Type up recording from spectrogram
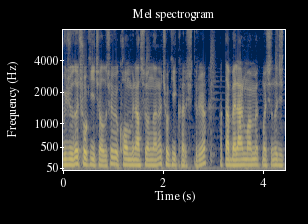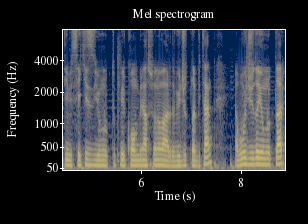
vücuda çok iyi çalışıyor ve kombinasyonlarına çok iyi karıştırıyor. Hatta Belal Muhammed maçında ciddi bir 8 yumrukluk bir kombinasyonu vardı vücutla biten. Ya bu vücuda yumruklar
